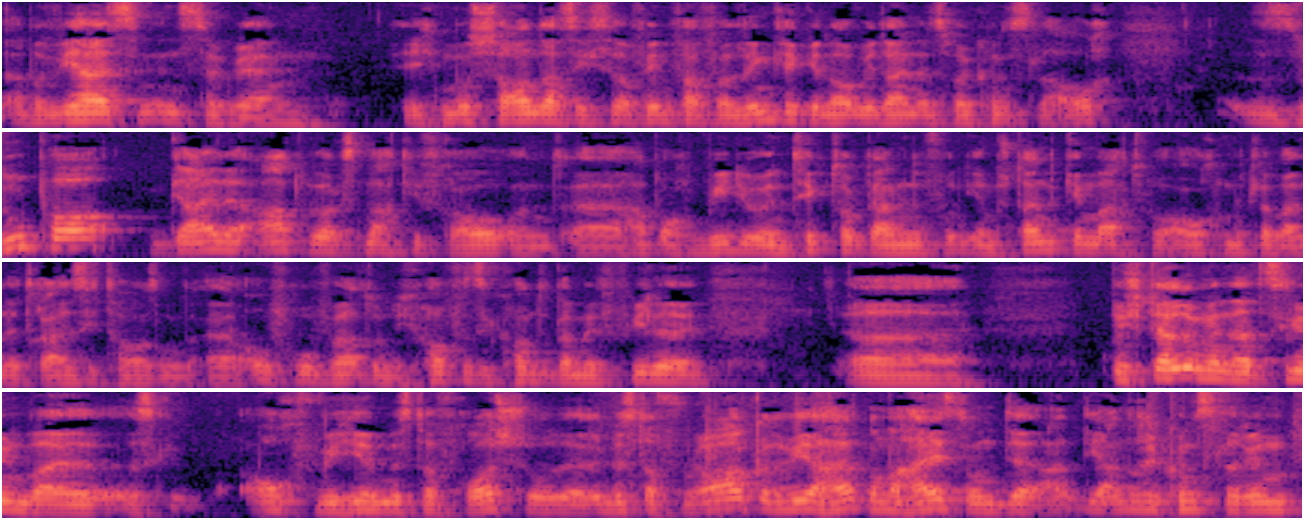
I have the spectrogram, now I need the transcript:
Aber wie heißt sie in Instagram? Ich muss schauen, dass ich sie auf jeden Fall verlinke, genau wie deine zwei Künstler auch. Super geile Artworks macht die Frau und äh, habe auch ein Video in TikTok dann von ihrem Stand gemacht, wo auch mittlerweile 30.000 äh, Aufrufe hat und ich hoffe, sie konnte damit viele äh, Bestellungen erzielen, weil es auch wie hier Mr. Frosch oder Mr. Frog oder wie er halt nochmal heißt und der, die andere Künstlerin,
